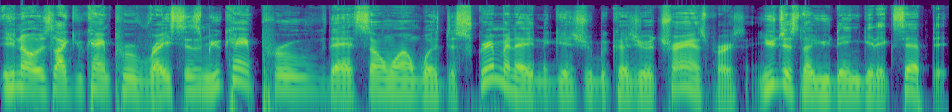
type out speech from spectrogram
you know, it's like you can't prove racism. You can't prove that someone was discriminating against you because you're a trans person. You just know you didn't get accepted.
